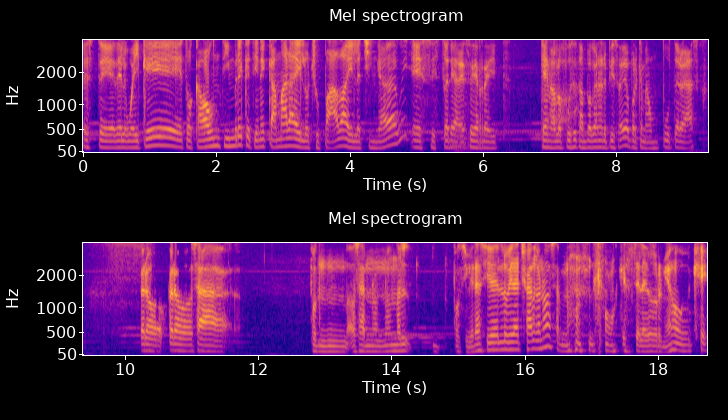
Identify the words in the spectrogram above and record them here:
este, del güey que tocaba un timbre que tiene cámara y lo chupaba y la chingada, güey, es historia de ese Reddit. Que no lo puse tampoco en el episodio porque me da un putero de asco. Pero, pero, o sea, pues, o sea, no, no, no, pues si hubiera sido él, hubiera hecho algo, ¿no? O sea, no, como que se le durmió o qué.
